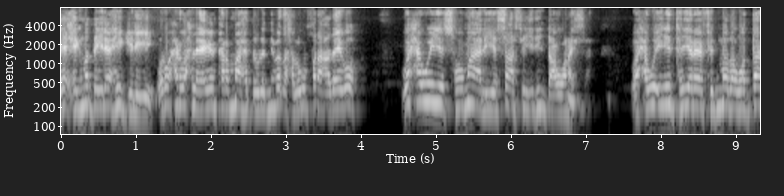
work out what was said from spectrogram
ee xigmadda ilaahay geliyey. War waxana wax la eegan kara maaha dowladnimada ha lagu fara adeego. Waxa weeye soomaaliya saasay idin daawanaysaa. Waxa weeye inta yar ee fidmada wadda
